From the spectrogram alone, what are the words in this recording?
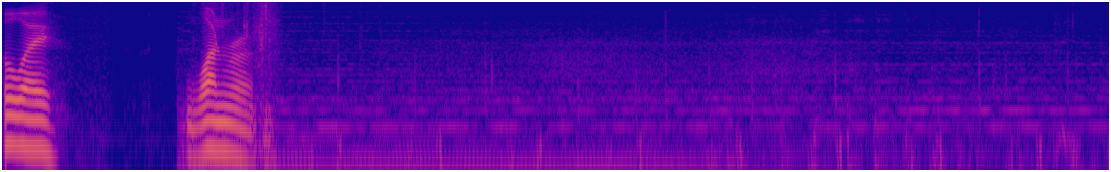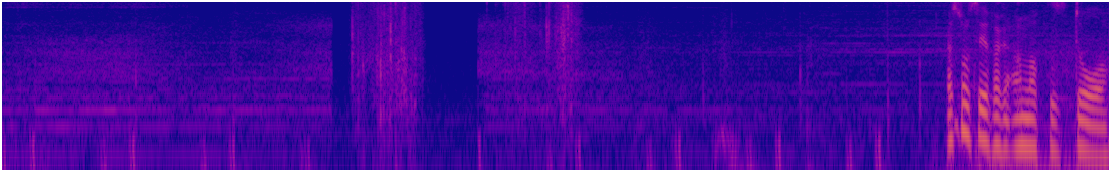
hallway, one room. I just want to see if I can unlock this door.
